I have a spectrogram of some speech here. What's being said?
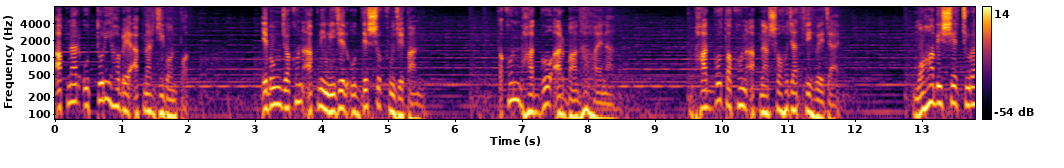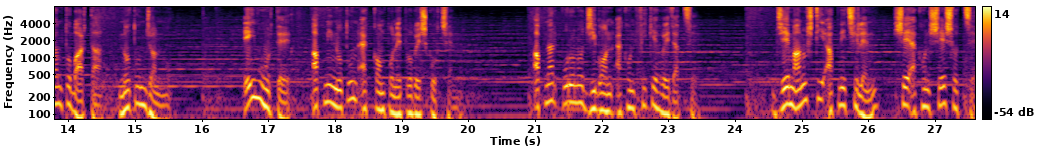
আপনার উত্তরই হবে আপনার জীবনপথ। এবং যখন আপনি নিজের উদ্দেশ্য খুঁজে পান, তখন ভাগ্য আর বাঁধা হয় না। ভাগ্য তখন আপনার সহযাত্রী হয়ে যায়। মহাবিশ্বের চূড়ান্ত বার্তা, নতুন জন্ম। এই মুহূর্তে আপনি নতুন এক কম্পনে প্রবেশ করছেন। আপনার পুরনো জীবন এখন ফিকে হয়ে যাচ্ছে। যে মানুষটি আপনি ছিলেন, সে এখন শেষ হচ্ছে।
